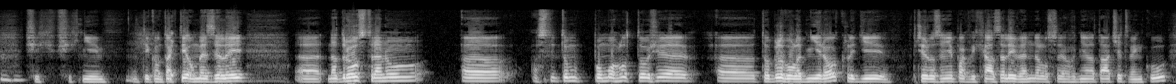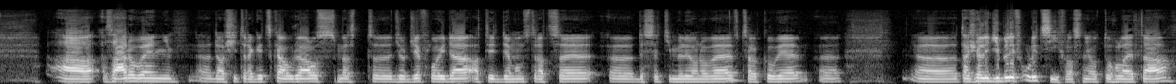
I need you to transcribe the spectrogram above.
mm. všich, všichni ty kontakty omezili. Na druhou stranu vlastně tomu pomohlo to, že to byl volební rok, lidi přirozeně pak vycházeli ven, dalo se hodně natáčet venku a zároveň eh, další tragická událost smrt eh, George Floyda a ty demonstrace eh, desetimilionové v celkově. Takže lidi byli v ulicích vlastně od toho léta,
